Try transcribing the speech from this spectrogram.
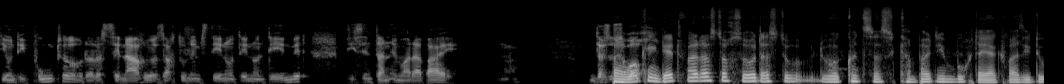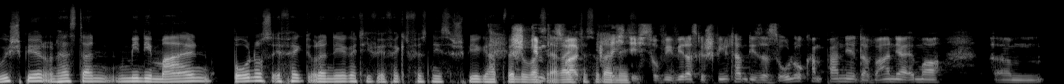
die und die Punkte oder das Szenario sagt, du nimmst den und den und den mit. Die sind dann immer dabei. Ne? Bei auch, Walking Dead war das doch so, dass du, du konntest das Kampagnenbuch da ja quasi durchspielen und hast dann einen minimalen Bonuseffekt oder Negativeffekt fürs nächste Spiel gehabt, wenn du was Stimmt, erreicht hast oder richtig, nicht. so wie wir das gespielt haben, diese Solo-Kampagne, da waren ja immer ähm,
